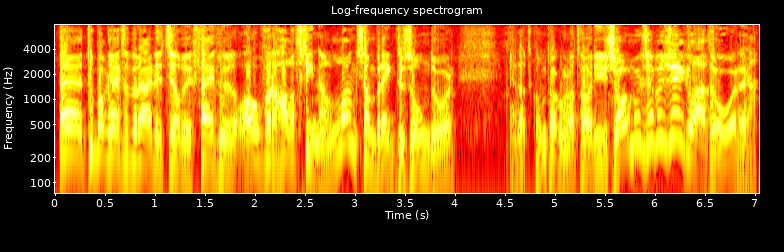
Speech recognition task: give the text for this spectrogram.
Eh Toepak leeft op de radio. Het is alweer vijf minuten over half tien. En langzaam breekt de zon door. En dat komt ook omdat we die zomerse muziek laten horen. Ja.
